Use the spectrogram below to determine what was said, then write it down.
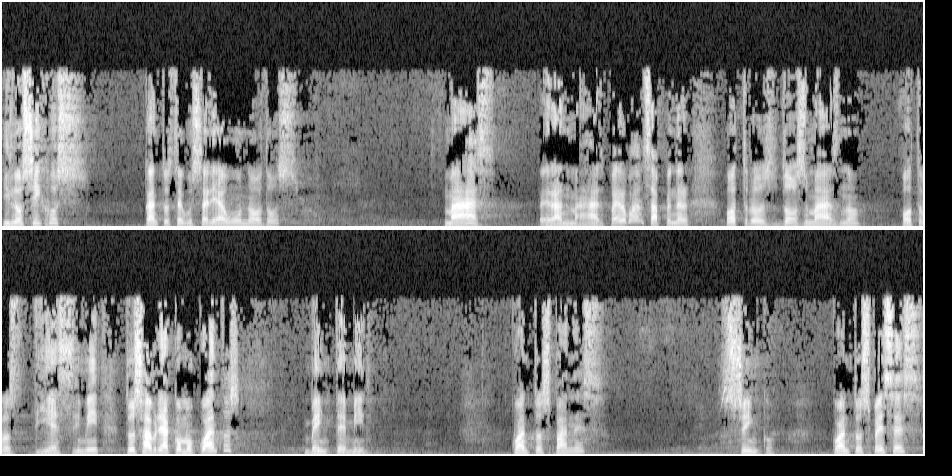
¿Y los hijos? ¿Cuántos te gustaría? ¿Uno o dos? Más, eran más, pero vamos a poner otros dos más, ¿no? Otros diez mil. Entonces habría como cuántos? Veinte mil. ¿Cuántos panes? Cinco. ¿Cuántos peces?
